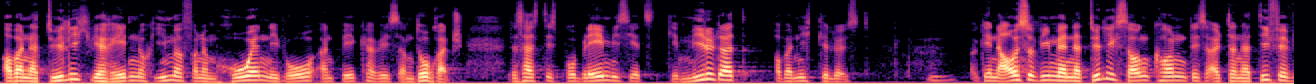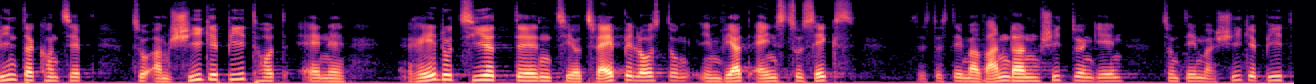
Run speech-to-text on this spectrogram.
Aber natürlich, wir reden noch immer von einem hohen Niveau an PKWs am Dobratsch. Das heißt, das Problem ist jetzt gemildert, aber nicht gelöst. Mhm. Genauso wie man natürlich sagen kann, das alternative Winterkonzept zu einem Skigebiet hat eine reduzierten CO2-Belastung im Wert 1 zu 6. Das ist das Thema Wandern, Skitouren gehen. Zum Thema Skigebiet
